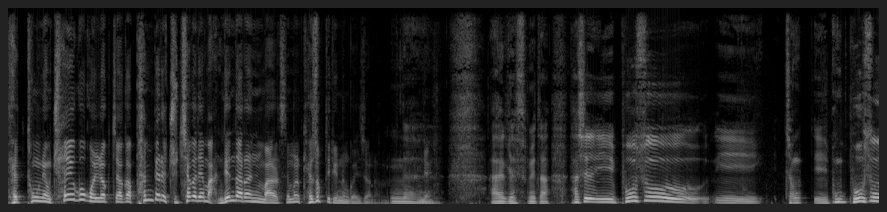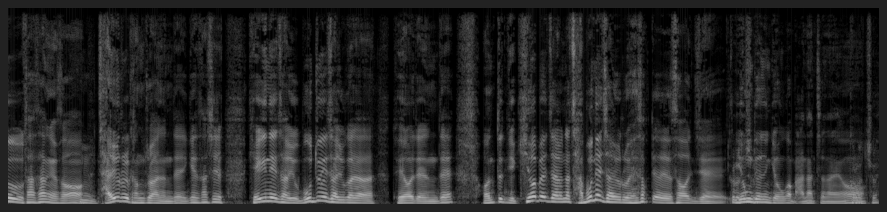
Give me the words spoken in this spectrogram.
대통령 최고 권력자가 판별의 주체가 되면 안 된다라는 말씀을 계속 드리는 거예요, 저는. 네. 네. 알겠습니다. 사실 이 보수 이 정, 이 보수 사상에서 음. 자유를 강조하는데 이게 사실 개인의 자유, 모두의 자유가 되어야 되는데 언뜻 이 기업의 자유나 자본의 자유로 해석돼서 이제 그렇죠. 이용되는 경우가 많았잖아요. 그렇죠.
